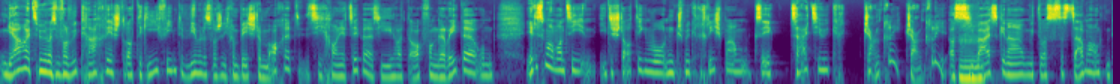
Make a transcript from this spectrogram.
ja, jetzt müssen wir uns im Fall wirklich auch eine Strategie finden, wie wir das wahrscheinlich am besten machen. Sie kann jetzt eben, sie hat angefangen zu reden und jedes Mal, wenn sie in der Stadt irgendwo einen geschmückten Christbaum sieht, sagt sie wirklich Geschenkli, Geschenkli. Also sie weiß genau, mit was das zusammenhängt. Und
